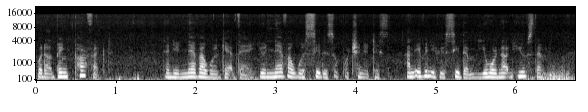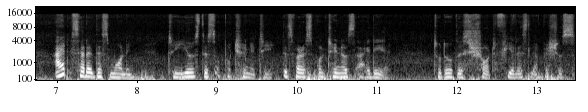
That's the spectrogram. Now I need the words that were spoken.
without being perfect, then you never will get there. You never will see these opportunities. And even if you see them, you will not use them. I decided this morning to use this opportunity, this very spontaneous idea, to do this short, fearlessly ambitious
